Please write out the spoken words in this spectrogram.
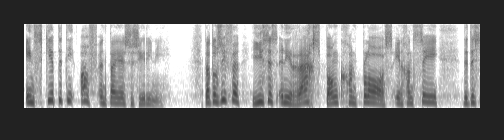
En skeep dit nie af in tye soos hierdie nie? Dat ons nie vir Jesus in die regsbank gaan plaas en gaan sê dit is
